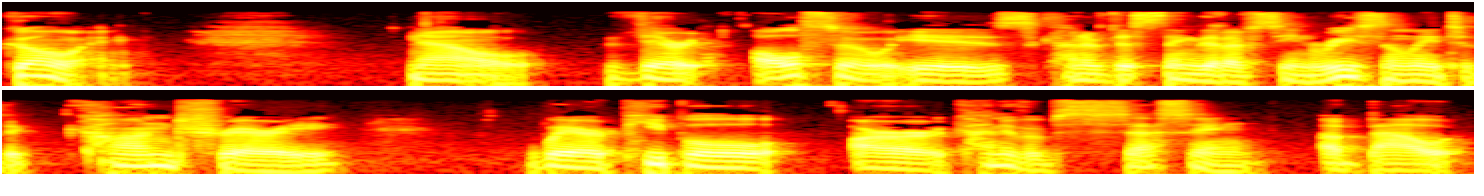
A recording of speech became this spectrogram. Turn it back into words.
going. Now, there also is kind of this thing that I've seen recently to the contrary, where people are kind of obsessing about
